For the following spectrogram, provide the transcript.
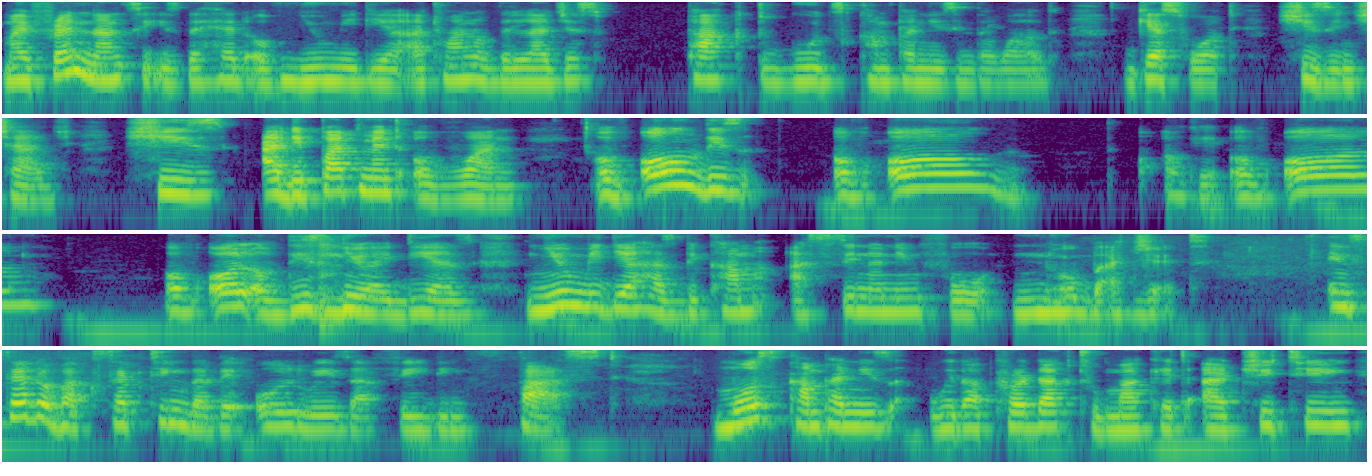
My friend Nancy is the head of new media at one of the largest packed goods companies in the world. Guess what? She's in charge. She's a department of one. Of all these, of all, okay, of all of all of these new ideas, new media has become a synonym for no budget. Instead of accepting that the old ways are fading fast, most companies with a product to market are treating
